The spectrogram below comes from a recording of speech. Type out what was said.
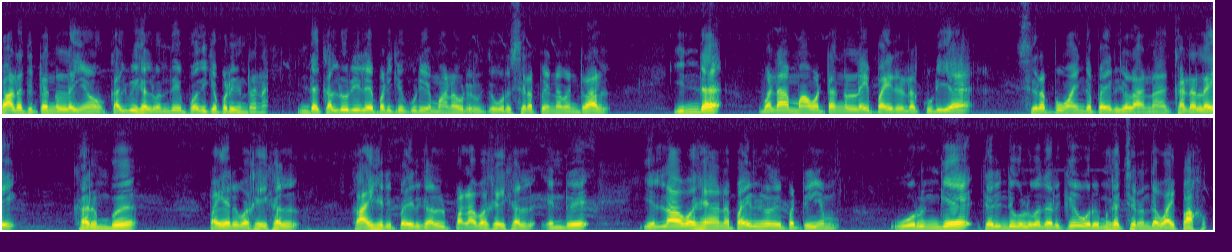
பாடத்திட்டங்கள்லையும் கல்விகள் வந்து போதிக்கப்படுகின்றன. இந்த கல்லூரியிலே படிக்கக்கூடிய மாணவர்களுக்கு ஒரு சிறப்பு என்னவென்றால் இந்த வட மாவட்டங்களில் பயிரிடக்கூடிய சிறப்பு வாய்ந்த பயிர்களான கடலை கரும்பு பயறு வகைகள் காய்கறி பயிர்கள் பழ வகைகள் என்று எல்லா வகையான பயிர்களை பற்றியும் ஒருங்கே தெரிந்து கொள்வதற்கு ஒரு மிகச்சிறந்த வாய்ப்பாகும்.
